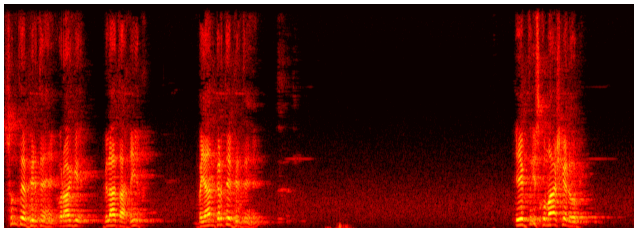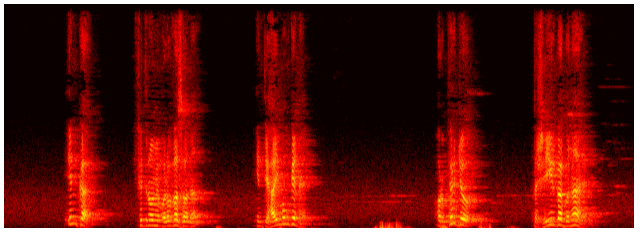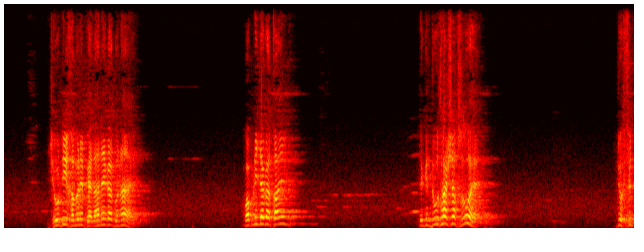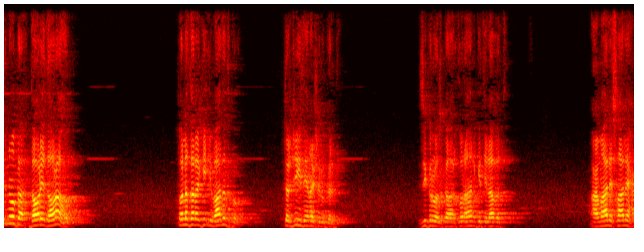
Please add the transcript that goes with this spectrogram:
سنتے پھرتے ہیں اور آگے بلا تحقیق بیان کرتے پھرتے ہیں۔ ایک تو اس کماش کے لوگ ان کا فطروں میں ملوث ہونا انتہائی ممکن ہے۔ اور پھر جو تشہیر کا گناہ ہے، جھوٹی خبریں پھیلانے کا گناہ ہے، وہ اپنی جگہ قائم ہے۔ لیکن دوسرا شخص وہ ہے جو فتنوں کا دور دورہ ہو، تو اللہ تعالیٰ کی عبادت کو ترجیح دینا شروع کر دی۔ ذکر و اذکار، قرآن کی تلاوت، اعمال صالح۔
